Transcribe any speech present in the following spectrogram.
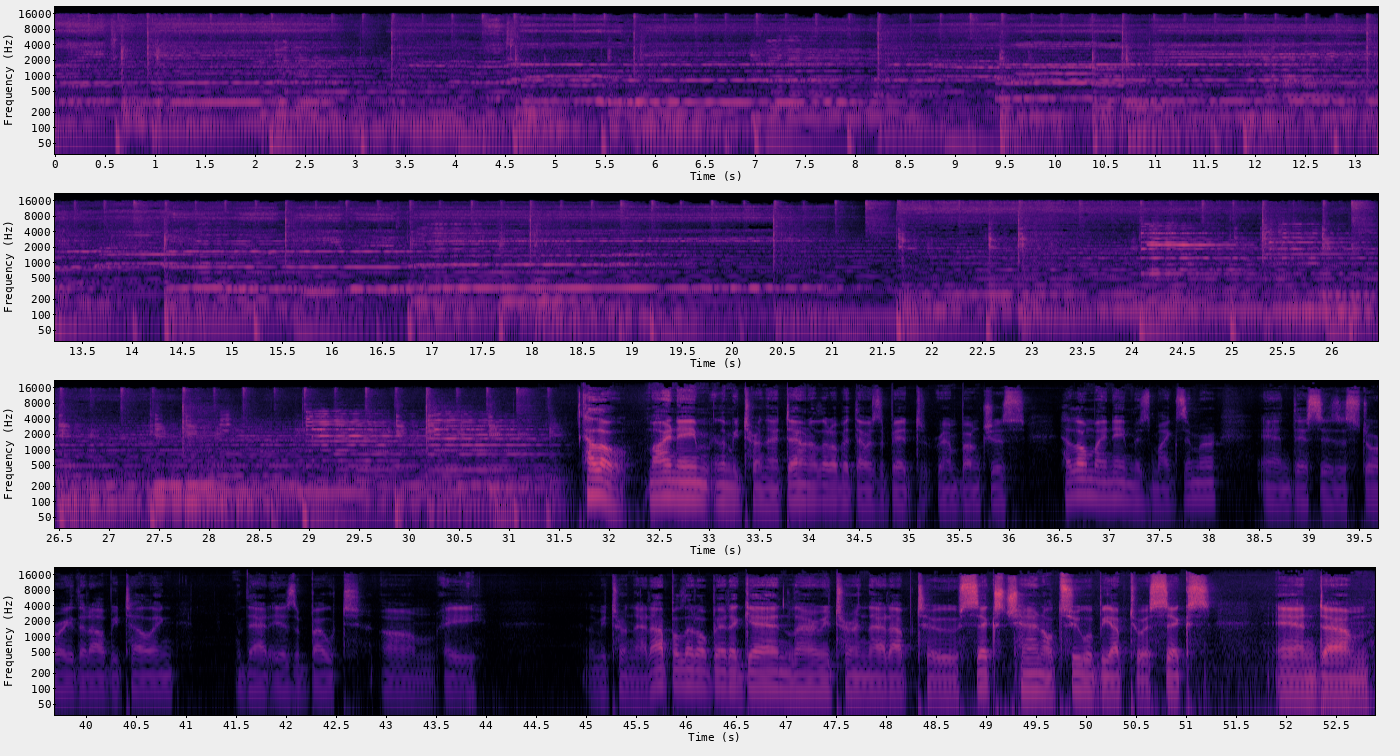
Hello, my name, let me turn that down a little bit. That was a bit rambunctious. Hello, my name is Mike Zimmer, and this is a story that I'll be telling that is about um, a. Let me turn that up a little bit again. Let me turn that up to six. Channel two will be up to a six, and um,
